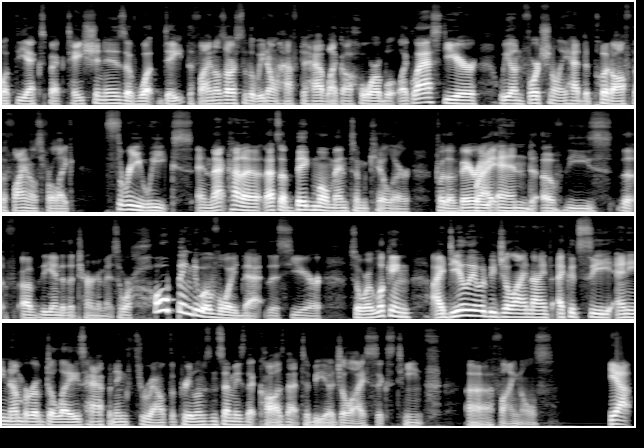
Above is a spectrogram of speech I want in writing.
what the expectation is of what date the finals are so that we don't have to have like a horrible like last year we unfortunately had to put off the finals for like three weeks and that kind of that's a big momentum killer for the very Right. end of these the of the end of the tournament so we're hoping to avoid that this year so we're looking ideally it would be july 9th i could see any number of delays happening throughout the prelims and semis that cause that to be a july 16th uh, finals Yeah,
